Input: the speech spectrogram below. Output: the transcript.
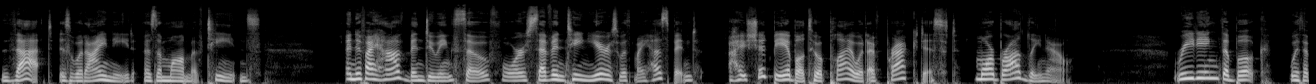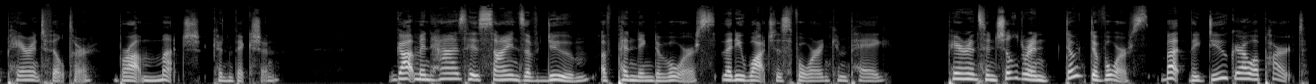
That is what I need as a mom of teens. And if I have been doing so for 17 years with my husband, I should be able to apply what I've practiced more broadly now. Reading the book with a parent filter brought much conviction. Gottman has his signs of doom of pending divorce that he watches for and can peg. Parents and children don't divorce, but they do grow apart.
